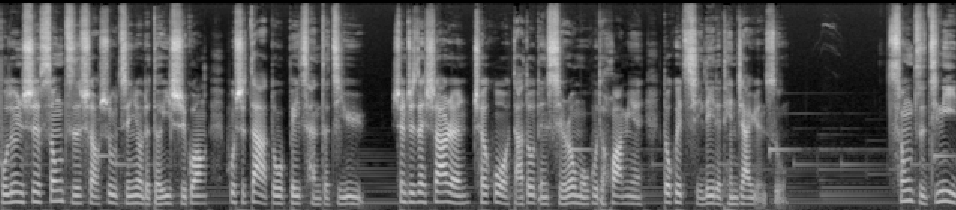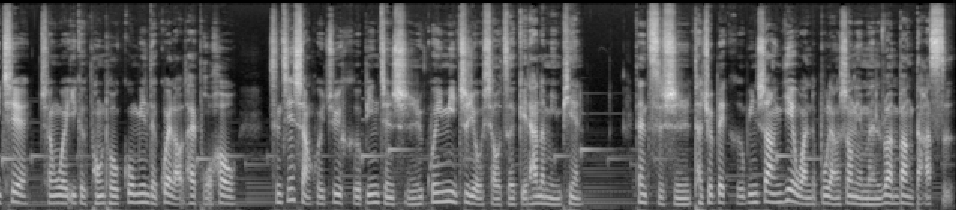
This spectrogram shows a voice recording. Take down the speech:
不论是松子少数仅有的得意时光，或是大多悲惨的机遇。甚至在杀人、车祸、打斗等血肉模糊的画面，都会起力的添加元素。松子经历一切，成为一个蓬头垢面的怪老太婆后，曾经想回去河边捡拾闺蜜挚友小泽给她的名片，但此时她却被河边上夜晚的不良少年们乱棒打死，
